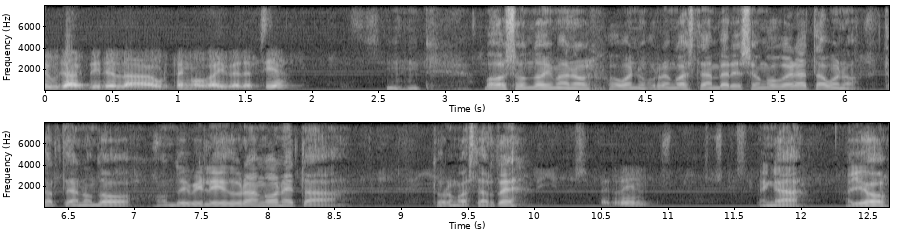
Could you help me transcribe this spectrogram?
eurak direla urtengo gai berezia. Ba, oso ondo, Imanol. Ba, bueno, urrengo astean bere izango gara, eta, bueno, tartean ondo, ondo ibili Durangon, eta, eta urrengo aste arte. Berdin. Venga, aio.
